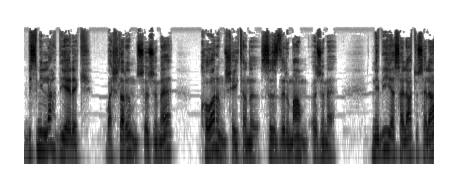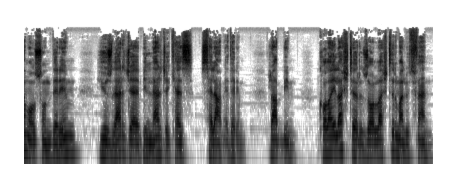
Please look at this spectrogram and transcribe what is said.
Bismillah diyerek başlarım sözüme, kovarım şeytanı sızdırmam özüme. Nebiye salatu selam olsun derim, yüzlerce binlerce kez selam ederim. Rabbim kolaylaştır zorlaştırma lütfen.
